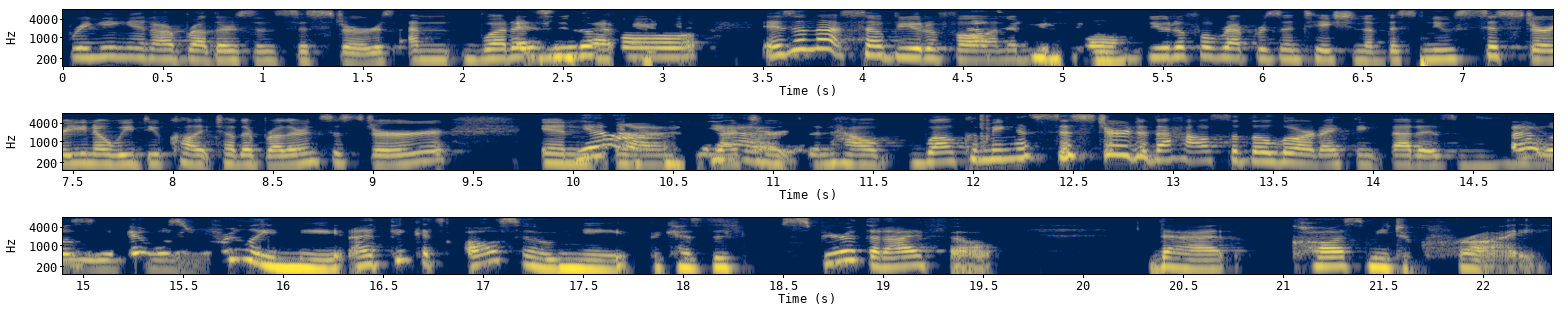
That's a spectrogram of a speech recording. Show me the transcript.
bringing in our brothers and sisters. And what a Isn't that beautiful, isn't that so beautiful? That's and a beautiful. beautiful representation of this new sister. You know, we do call each other brother and sister in, Yeah, in, yeah. our church and how welcoming a sister to the house of the Lord. I think that is that was really it was really neat i think it's also neat because the spirit that i felt that caused me to cry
